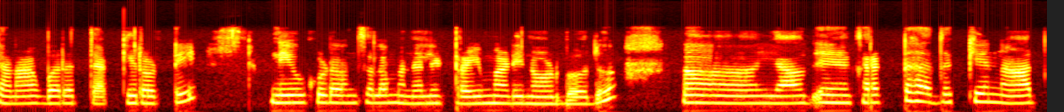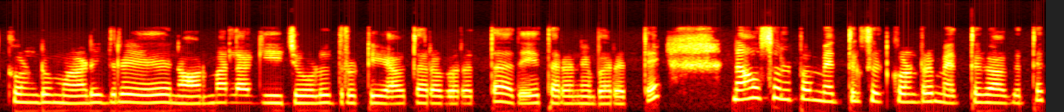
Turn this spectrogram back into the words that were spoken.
ಚೆನ್ನಾಗಿ ಬರುತ್ತೆ ಅಕ್ಕಿ ರೊಟ್ಟಿ. ನೀವು ಕೂಡ ಒಂದ್ಸಲ ಮನೇಲಿ ಟ್ರೈ ಮಾಡಿ ನೋಡ್ಬೋದು. ಯಾವುದೇ ಕರೆಕ್ಟ್ ಅದಕ್ಕೆ ನಾದ್ಕೊಂಡು ಮಾಡಿದರೆ ನಾರ್ಮಲ್ ಆಗಿ ಜೋಳದ ರೊಟ್ಟಿ ಯಾವ ಥರ ಬರುತ್ತೋ ಅದೇ ಥರನೇ ಬರುತ್ತೆ. ನಾವು ಸ್ವಲ್ಪ ಮೆತ್ತಗೆ ಸುಟ್ಕೊಂಡ್ರೆ ಮೆತ್ತಗಾಗುತ್ತೆ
